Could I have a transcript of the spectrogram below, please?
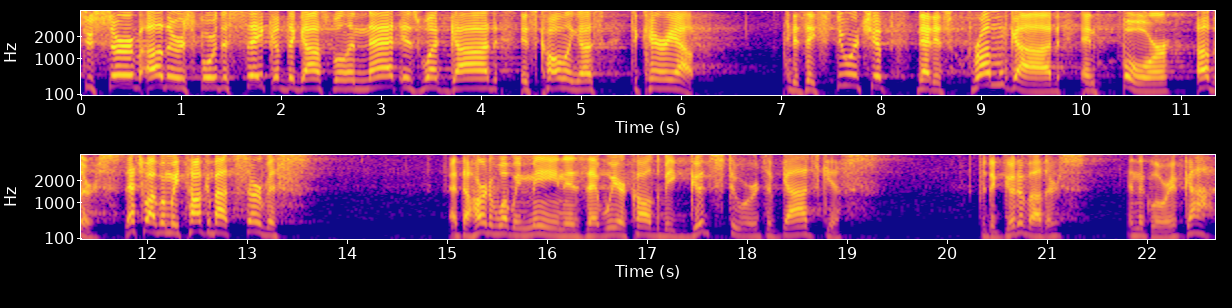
to serve others for the sake of the gospel, and that is what God is calling us to carry out. It is a stewardship that is from God and for others. That's why when we talk about service, at the heart of what we mean is that we are called to be good stewards of God's gifts for the good of others and the glory of God.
